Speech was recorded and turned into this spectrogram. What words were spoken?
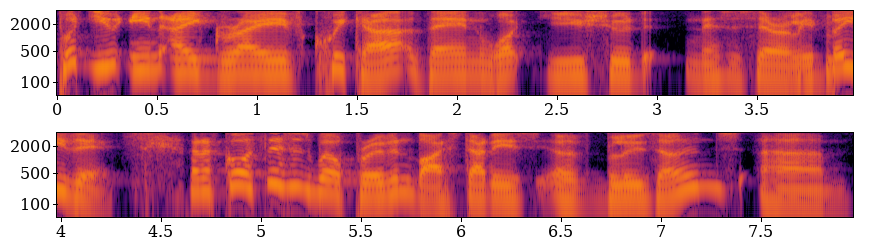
put you in a grave quicker than what you should necessarily be there." And of course, this is well proven by studies of blue zones, um,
